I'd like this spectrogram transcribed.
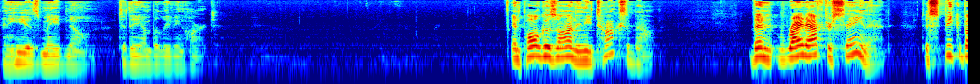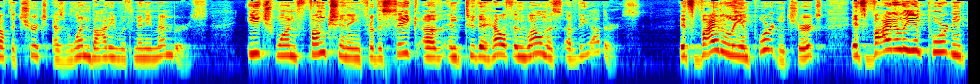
and he is made known to the unbelieving heart. And Paul goes on and he talks about, then right after saying that, to speak about the church as one body with many members, each one functioning for the sake of and to the health and wellness of the others. It's vitally important, church. It's vitally important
